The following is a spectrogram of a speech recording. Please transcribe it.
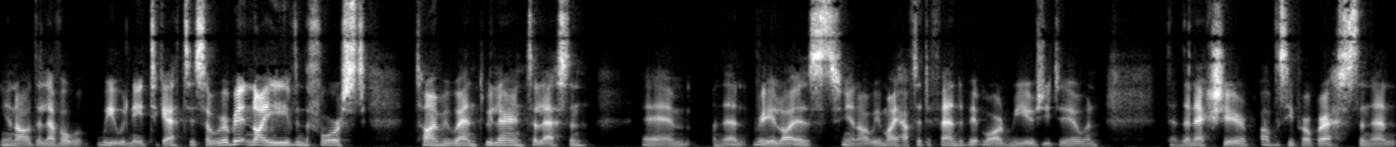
you know the level we would need to get to. So we were a bit naive in the first time we went. We learned a lesson, um, and then realized, you know, we might have to defend a bit more than we usually do. And then the next year, obviously progressed, and then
